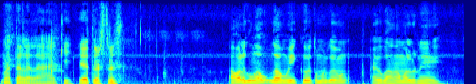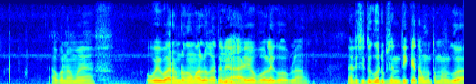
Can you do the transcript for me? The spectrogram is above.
mata lelaki. Ya terus terus. awalnya gue nggak nggak mau ikut temen gue emang ayo bang sama lu nih apa namanya Uwe bareng dong sama lu kata dia Hmm. ayo boleh gue bilang nah di situ gue udah pesen tiket sama temen gue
